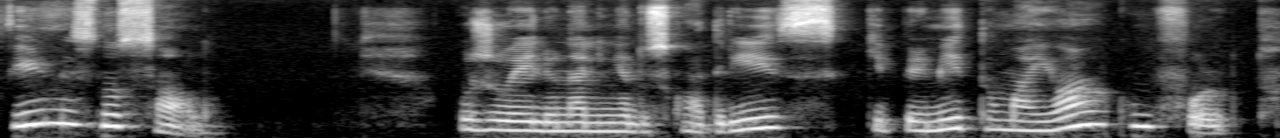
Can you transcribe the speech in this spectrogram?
firmes no solo. O joelho na linha dos quadris, que permitam maior conforto.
